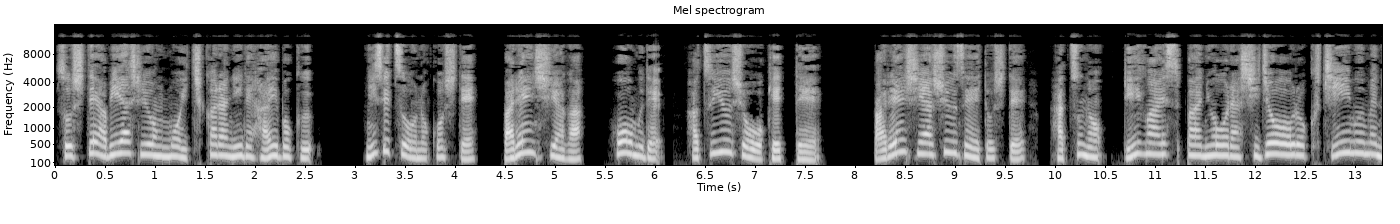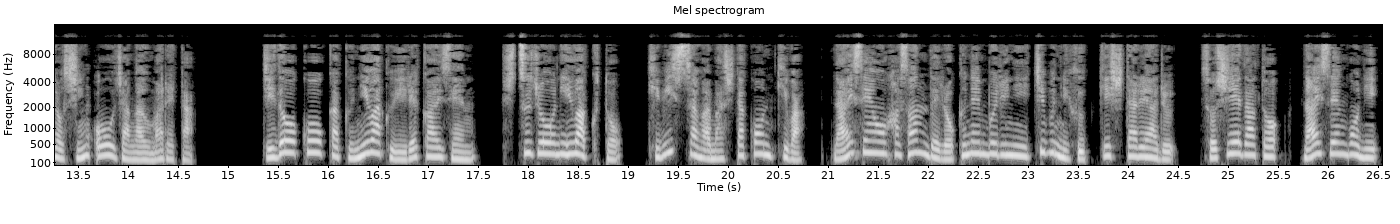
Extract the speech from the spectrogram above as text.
そしてアビアシオンも1から2で敗北。2節を残してバレンシアがホームで初優勝を決定。バレンシア州勢として初のリーガエスパニョーラ史上6チーム目の新王者が生まれた。自動降格2枠入れ替え戦、出場2枠と厳しさが増した今季は内戦を挟んで6年ぶりに一部に復帰したレアル、ソシエダと内戦後に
